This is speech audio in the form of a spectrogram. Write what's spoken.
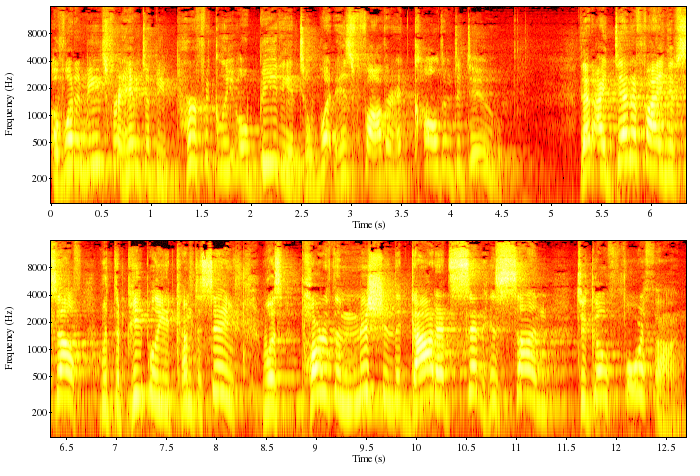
of what it means for him to be perfectly obedient to what his Father had called him to do. That identifying himself with the people he had come to save was part of the mission that God had sent his son to go forth on.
